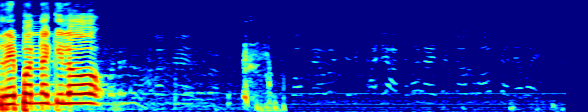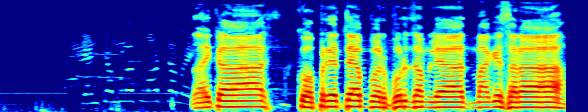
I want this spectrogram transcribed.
त्रेपन्न किलो नाही का कोपऱ्यात त्या भरपूर जमल्यात. मागे सरा.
